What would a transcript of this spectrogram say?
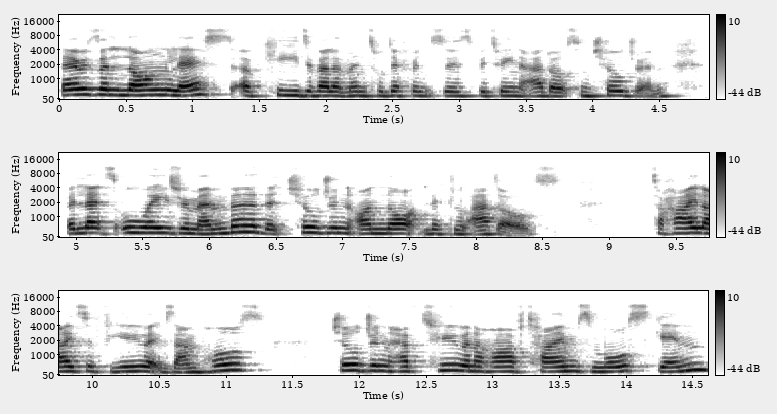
There is a long list of key developmental differences between adults and children, but let's always remember that children are not little adults. To highlight a few examples, Children have two and a half times more skin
